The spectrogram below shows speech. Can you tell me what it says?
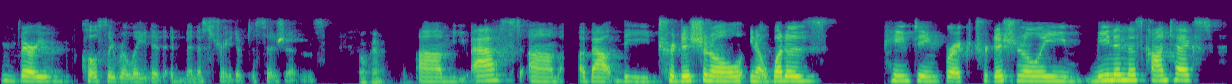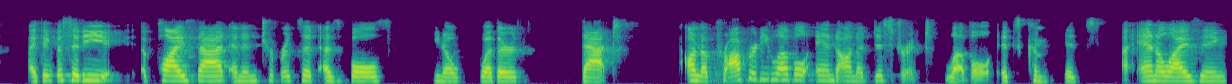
very closely related administrative decisions. Okay. Um, you asked um, about the traditional, you know, what does painting brick traditionally mean in this context? I think the city applies that and interprets it as both, you know, whether that on a property level and on a district level. It's it's uh, analyzing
